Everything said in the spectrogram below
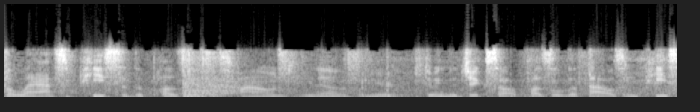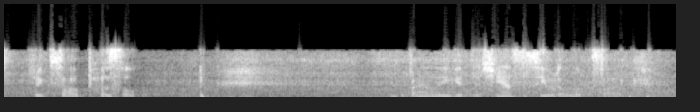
the last piece of the puzzle is found. You know, when you're doing the jigsaw puzzle, the thousand-piece jigsaw puzzle. and finally, you get the chance to see what it looks like.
